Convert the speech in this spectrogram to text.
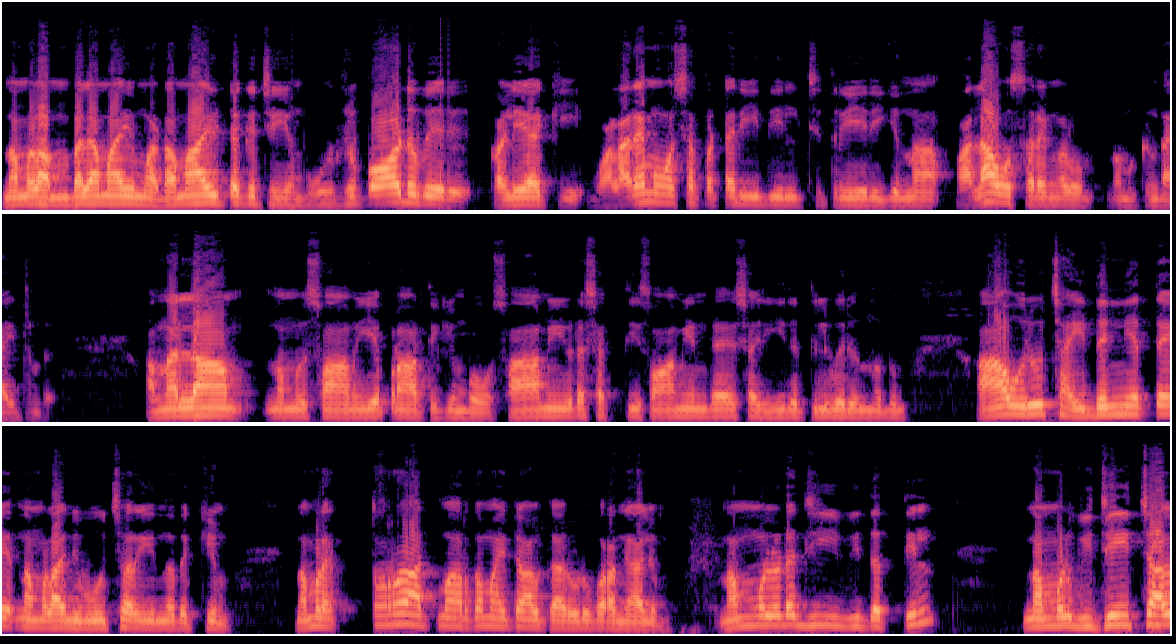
നമ്മൾ അമ്പലമായി മഠമായിട്ടൊക്കെ ചെയ്യുമ്പോൾ ഒരുപാട് പേര് കളിയാക്കി വളരെ മോശപ്പെട്ട രീതിയിൽ ചിത്രീകരിക്കുന്ന പല അവസരങ്ങളും നമുക്കുണ്ടായിട്ടുണ്ട്. അന്നെല്ലാം നമ്മൾ സ്വാമിയെ പ്രാർത്ഥിക്കുമ്പോൾ സ്വാമിയുടെ ശക്തി സ്വാമിയുടെ ശരീരത്തിൽ വരുന്നതും ആ ഒരു ചൈതന്യത്തെ നമ്മൾ അനുഭവിച്ചറിയുന്നതൊക്കെയും നമ്മൾ എത്ര ആത്മാർത്ഥമായിട്ട് ആൾക്കാരോട് പറഞ്ഞാലും നമ്മളുടെ ജീവിതത്തിൽ നമ്മൾ വിജയിച്ചാൽ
